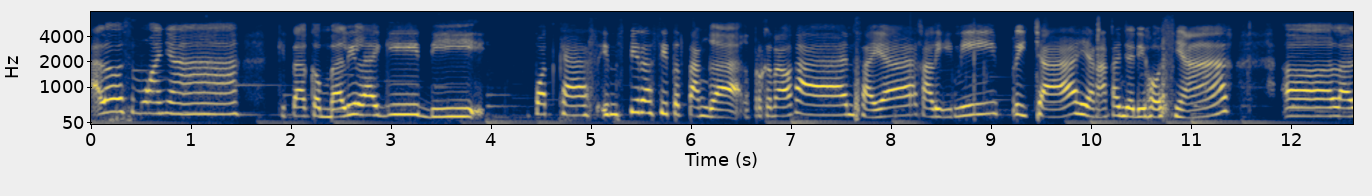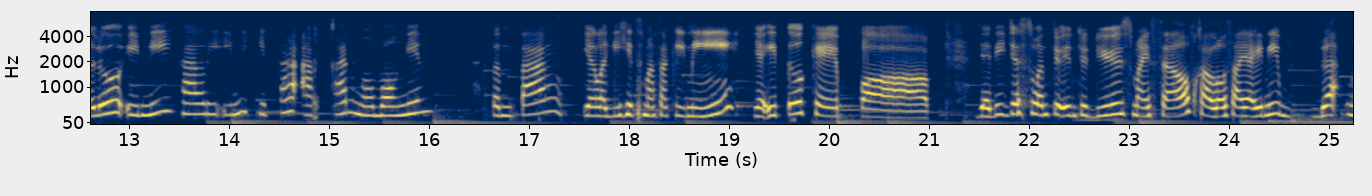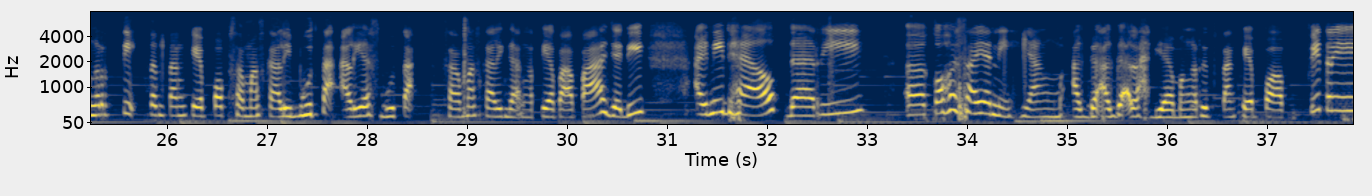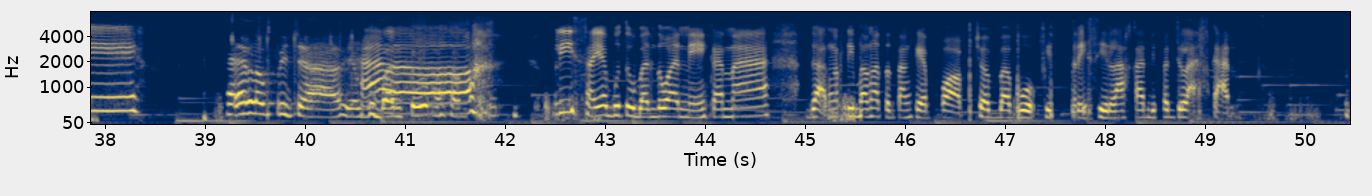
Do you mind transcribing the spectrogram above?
Halo semuanya, kita kembali lagi di podcast Inspirasi Tetangga. Perkenalkan, saya kali ini Prica yang akan jadi hostnya. Uh, lalu ini kali ini kita akan ngomongin tentang yang lagi hits masa kini yaitu K-pop. Jadi just want to introduce myself kalau saya ini gak ngerti tentang K-pop sama sekali buta alias buta sama sekali nggak ngerti apa-apa. Jadi I need help dari uh, co-host saya nih yang agak-agak lah dia mengerti tentang K-pop. Fitri. Halo Prica, yang Halo. bantu Please, saya butuh bantuan nih karena nggak ngerti banget tentang K-pop. Coba Bu Fitri, silahkan diperjelaskan.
